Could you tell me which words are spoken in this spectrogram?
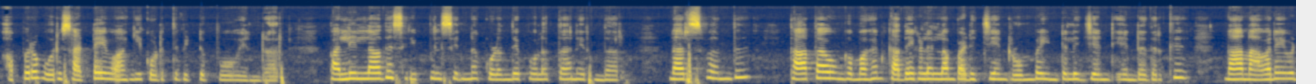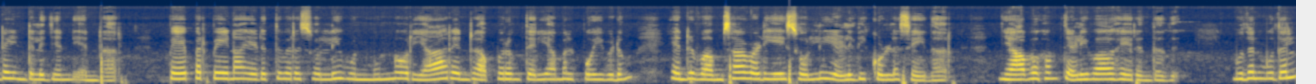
அப்புறம் ஒரு சட்டை வாங்கி கொடுத்து விட்டு போ என்றார். பல்லில்லாத சிரிப்பில் சின்ன குழந்தை போலத்தான் இருந்தார். நர்ஸ் வந்து தாத்தா உங்கள் மகன் கதைகளெல்லாம் படித்தேன் ரொம்ப இன்டெலிஜென்ட் என்றதற்கு நான் அவனை விட இன்டெலிஜென்ட் என்றார். பேப்பர் பேனா எடுத்து வர சொல்லி உன் முன்னோர் யார் என்று அப்புறம் தெரியாமல் போய்விடும் என்று வம்சாவழியை சொல்லி எழுதி கொள்ள செய்தார். ஞாபகம் தெளிவாக இருந்தது. முதன் முதல்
